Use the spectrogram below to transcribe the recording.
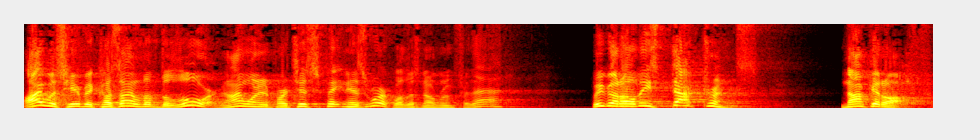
I was here because I love the Lord and I wanted to participate in His work. Well, there's no room for that. We've got all these doctrines. Knock it off.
